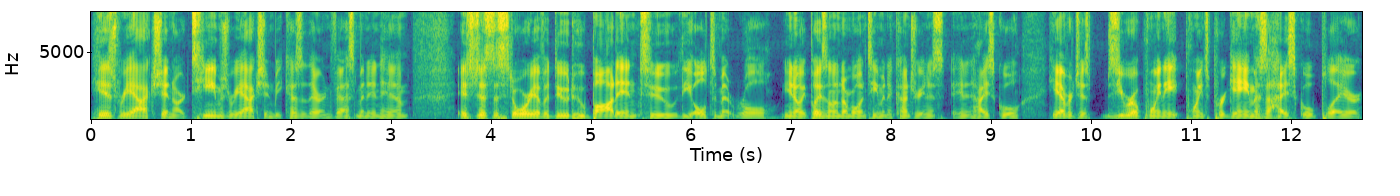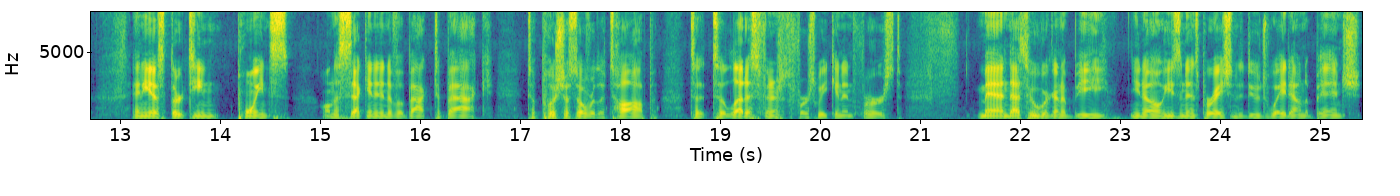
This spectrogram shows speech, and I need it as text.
His reaction, our team's reaction because of their investment in him. It's just a story of a dude who bought into the ultimate role. You know, he plays on the number one team in the country in, his, in high school. He averages 0.8 points per game as a high school player, and he has 13 points on the second end of a back to back to push us over the top, to, to let us finish the first weekend in first man, that's who we're going to be. You know, he's an inspiration to dudes way down the bench.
